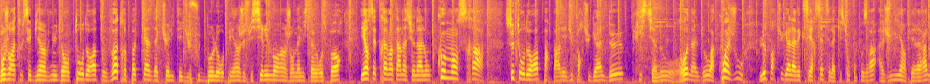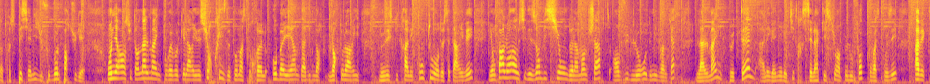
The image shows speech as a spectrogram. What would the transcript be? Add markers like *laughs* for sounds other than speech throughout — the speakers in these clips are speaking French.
Bonjour à tous et bienvenue dans Tour d'Europe, votre podcast d'actualité du football européen. Je suis Cyril Morin, journaliste à Eurosport. Et en cette trêve internationale, on commencera ce Tour d'Europe par parler du Portugal, de Cristiano Ronaldo. À quoi joue le Portugal avec CR7 C'est la question qu'on posera à Julien Pereira, notre spécialiste du football portugais. On ira ensuite en Allemagne pour évoquer l'arrivée surprise de Thomas Tuchel au Bayern. David Lortolari nous expliquera les contours de cette arrivée. Et on parlera aussi des ambitions de la Mannschaft en vue de l'Euro 2024. L'Allemagne peut-elle aller gagner le titre? C'est la question un peu loufoque qu'on va se poser avec.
